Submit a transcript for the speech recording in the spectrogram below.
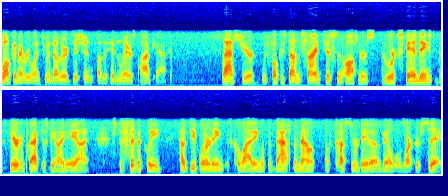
Welcome, everyone, to another edition of the Hidden Layers podcast. Last year, we focused on the scientists and authors who are expanding the theory and practice behind AI, specifically how deep learning is colliding with the vast amount of customer data available to marketers today.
